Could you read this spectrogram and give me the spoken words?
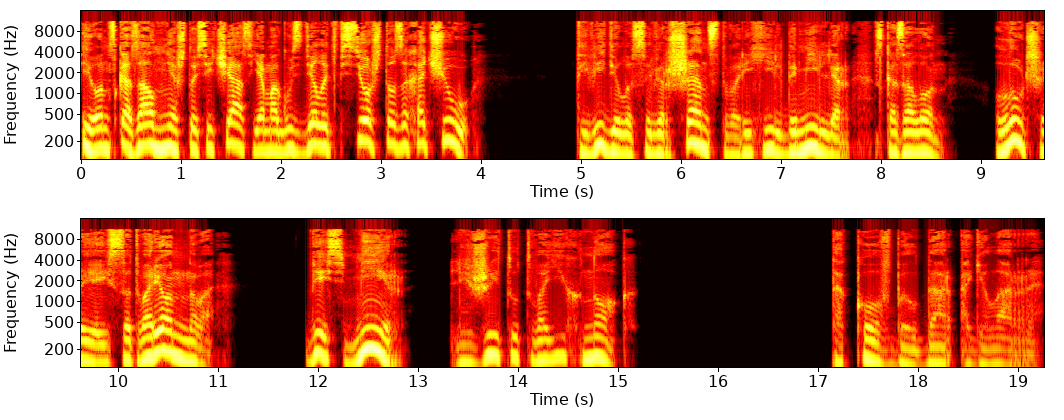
И он сказал мне, что сейчас я могу сделать все, что захочу. «Ты видела совершенство, Рихильда Миллер», — сказал он, — «лучшее из сотворенного. Весь мир лежит у твоих ног». Таков был дар Агиларре.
